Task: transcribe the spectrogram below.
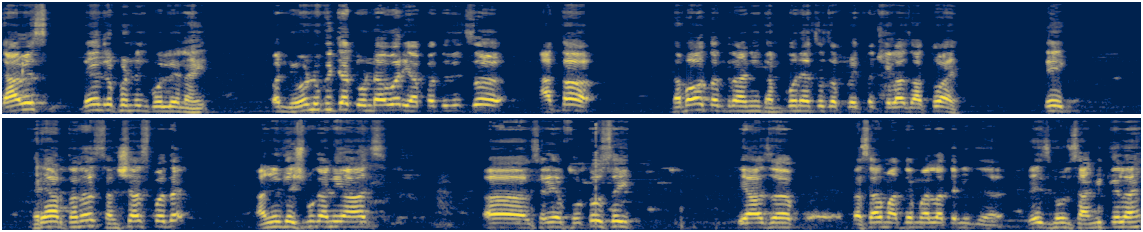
त्यावेळेस देवेंद्र फडणवीस बोलले नाही पण निवडणुकीच्या तोंडावर या पद्धतीचं आता दबाव तंत्र आणि धमकवण्याचा जो प्रयत्न केला जातो आहे ते खऱ्या अर्थानं संशयास्पद आहे. अनिल देशमुखांनी आज सगळे फोटोसहित ते आज प्रसारमाध्यमाला प्रसार माध्यमाला त्यांनी प्रेस घेऊन सांगितलेलं आहे.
